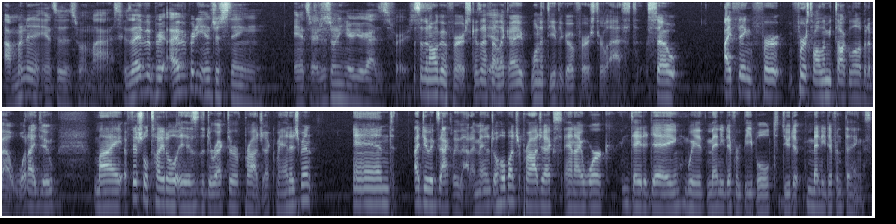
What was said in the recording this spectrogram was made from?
I'm gonna answer this one last because I have a pre- I have a pretty interesting answer. I just want to hear your guys first. So then I'll go first because I Yeah. felt like I wanted to either go first or last. So I think for first of all, let me talk a little bit about what I do. My official title is the director of project management, and I do exactly that. I manage a whole bunch of projects, and I work day to day with many different people to do many different things.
